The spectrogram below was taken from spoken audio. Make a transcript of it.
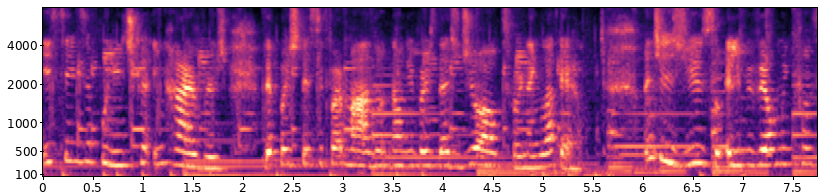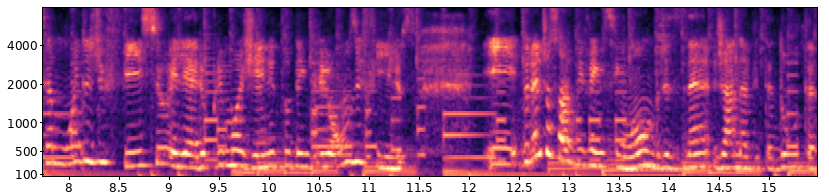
e Ciência Política em Harvard, depois de ter se formado na Universidade de Oxford, na Inglaterra. Antes disso, ele viveu uma infância muito difícil, ele era o primogênito dentre 11 filhos. E durante a sua vivência em Londres, né, já na vida adulta,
